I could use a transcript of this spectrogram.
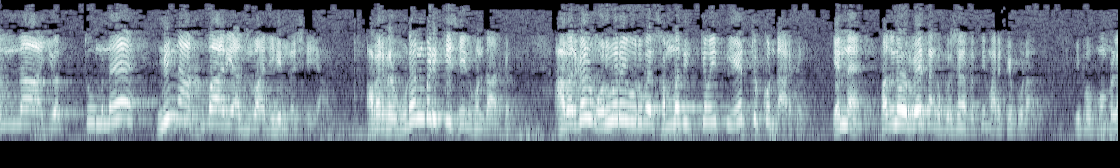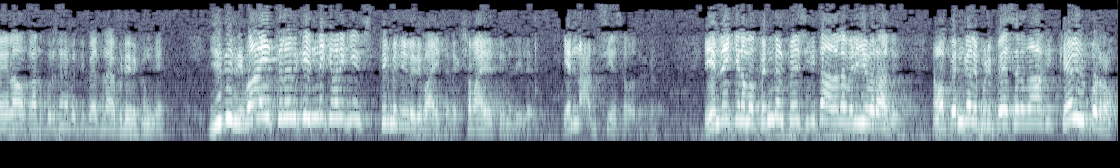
அல்லா மின் அக்பாரி அஸ்வாஜிஹின்ன செய்ய அவர்கள் உடன்படிக்கை செய்து கொண்டார்கள். அவர்கள் ஒருவரை ஒருவர் சம்மதிக்க வைத்து ஏற்றுக்கொண்டார்கள். என்ன? பதினோரு பேர் தங்க புருஷனை பத்தி மறைக்க கூடாது இப்ப பொம்பளை எல்லாம் உட்கார்ந்து புருஷனை பத்தி பேசினா எப்படி இருக்குங்க? இது ரிவாயத்தில் இருக்கு. இன்னைக்கு வரைக்கும் திருமதியில் ரிவாயத்தில் இருக்கு. சமாய திருமதியில் இருக்கு. என்ன அதிசய சகோதரர்களே? இன்றைக்கு நம்ம பெண்கள் பேசிக்கிட்டா அதெல்லாம் வெளியே வராது. நம்ம பெண்கள் இப்படி பேசுறதாக கேள்விப்படுறோம்.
